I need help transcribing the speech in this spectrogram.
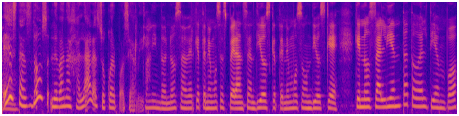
estas dos le van a jalar a su cuerpo hacia arriba. Qué lindo, ¿no? Saber que tenemos esperanza en Dios, que tenemos a un Dios que que nos alienta todo el tiempo,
